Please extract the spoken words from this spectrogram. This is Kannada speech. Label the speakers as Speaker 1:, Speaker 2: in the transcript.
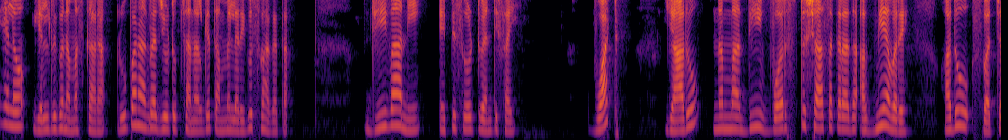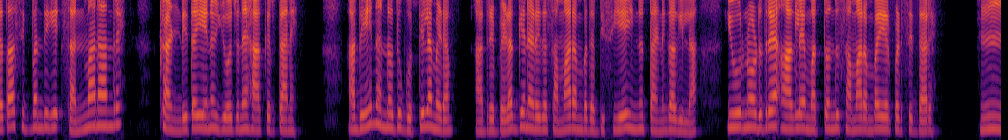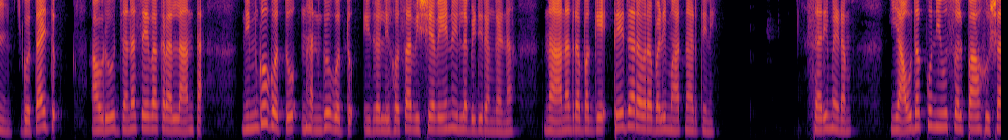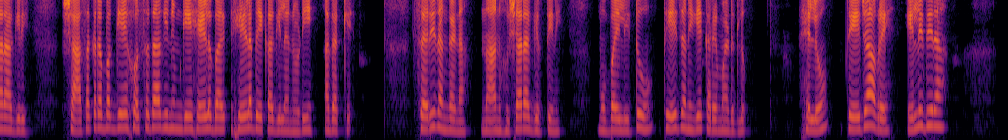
Speaker 1: ಹೆಲೋ, ಎಲ್ರಿಗೂ ನಮಸ್ಕಾರ. ರೂಪಾ ನಾಗರಾಜ್ ಯೂಟ್ಯೂಬ್ ಚಾನಲ್ಗೆ ತಮ್ಮೆಲ್ಲರಿಗೂ ಸ್ವಾಗತ. ಜೀವಾನಿ ಎಪಿಸೋಡ್ ಟ್ವೆಂಟಿ ಫೈ ವಾಟ್? ಯಾರು? ನಮ್ಮ ದಿ ವರ್ಸ್ಟ್ ಶಾಸಕರಾದ ಅಗ್ನಿಯವರೇ ಅದು ಸ್ವಚ್ಛತಾ ಸಿಬ್ಬಂದಿಗೆ ಸನ್ಮಾನ ಅಂದರೆ? ಖಂಡಿತ ಏನೋ ಯೋಜನೆ ಹಾಕಿರ್ತಾನೆ. ಅದೇನನ್ನೋದು ಗೊತ್ತಿಲ್ಲ ಮೇಡಮ್ ಆದರೆ ಬೆಳಗ್ಗೆ ನಡೆದ ಸಮಾರಂಭದ ಬಿಸಿಯೇ ಇನ್ನೂ ತಣ್ಣಗಾಗಿಲ್ಲ. ಇವ್ರು ನೋಡಿದ್ರೆ ಆಗಲೇ ಮತ್ತೊಂದು ಸಮಾರಂಭ ಏರ್ಪಡಿಸಿದ್ದಾರೆ. ಹ್ಞೂ ಗೊತ್ತಾಯ್ತು. ಅವರು ಜನಸೇವಕರಲ್ಲ ಅಂತ. ನಿಮಗೂ ಗೊತ್ತು, ನನಗೂ ಗೊತ್ತು. ಇದರಲ್ಲಿ ಹೊಸ ವಿಷಯವೇನೂ ಇಲ್ಲ ಬಿಡಿ ರಂಗಣ್ಣ. ನಾನದರ ಬಗ್ಗೆ ತೇಜಾರವರ ಬಳಿ ಮಾತನಾಡ್ತೀನಿ. ಸರಿ ಮೇಡಮ್ ಯಾವುದಕ್ಕೂ ನೀವು ಸ್ವಲ್ಪ ಹುಷಾರಾಗಿರಿ. ಶಾಸಕರ ಬಗ್ಗೆ ಹೊಸದಾಗಿ ನಿಮಗೆ ಹೇಳಬ, ಹೇಳಬೇಕಾಗಿಲ್ಲ ನೋಡಿ ಅದಕ್ಕೆ. ಸರಿ ರಂಗಣ್ಣ, ನಾನು ಹುಷಾರಾಗಿರ್ತೀನಿ. ಮೊಬೈಲ್ ಇಟ್ಟು ತೇಜನಿಗೆ ಕರೆ ಮಾಡಿದ್ಲು. ಹೆಲೋ, ತೇಜಾ ಅವರೇ, ಎಲ್ಲಿದ್ದೀರಾ?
